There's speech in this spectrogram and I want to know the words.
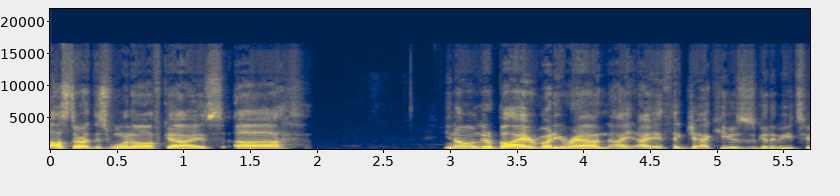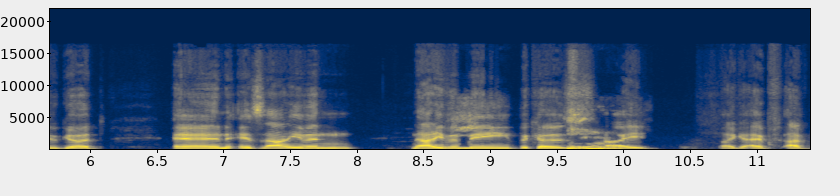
I'll start this one off, guys. Uh, you know, I'm going to buy everybody around. I, I think Jack Hughes is going to be too good, and it's not even not even me because I like I've, I've,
